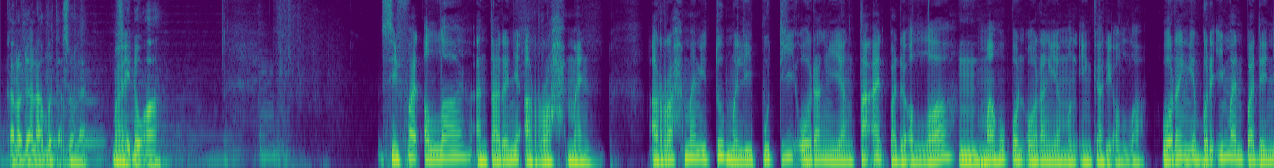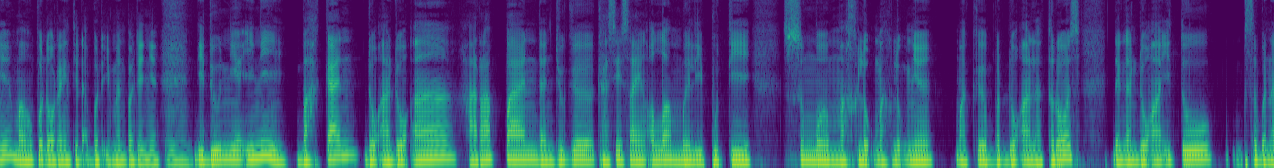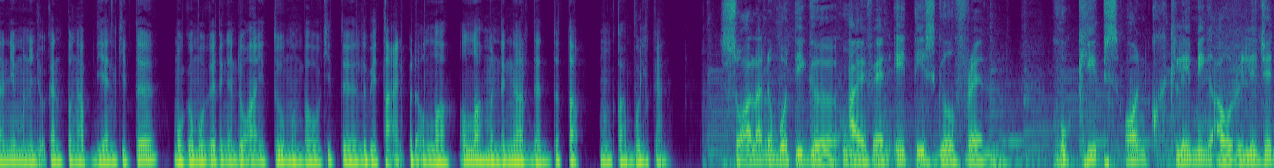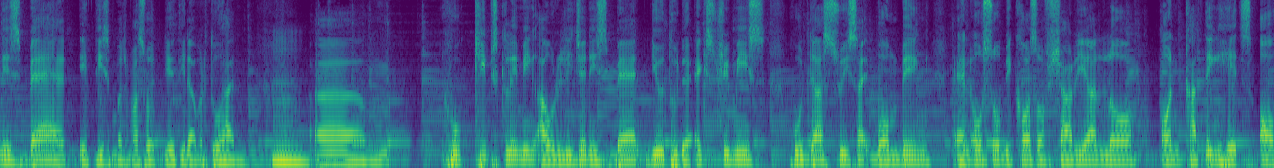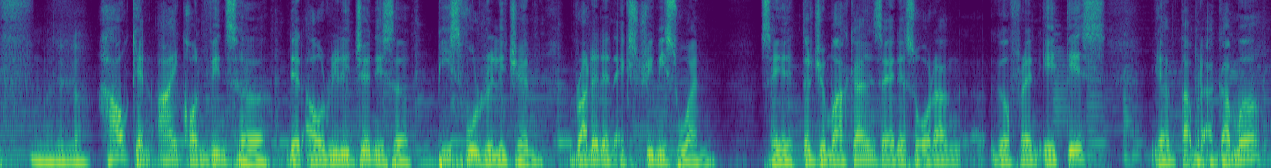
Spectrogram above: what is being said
Kalau dah lama tak solat Saya Baik. doa Sifat Allah antaranya Ar-Rahman. Ar-Rahman itu meliputi orang yang taat pada Allah Hmm. maupun orang yang mengingkari Allah. Orang yang beriman padanya maupun orang yang tidak beriman padanya. hmm. Di dunia ini bahkan doa-doa, harapan dan juga kasih sayang Allah meliputi semua makhluk-makhluknya. Maka berdoalah terus. Dengan doa itu sebenarnya menunjukkan pengabdian kita. Moga-moga dengan doa itu membawa kita lebih taat pada Allah. Allah mendengar dan tetap mengkabulkan. Soalan nombor tiga I have an atheist girlfriend Who keeps on claiming our religion is bad Atheist maksud dia tidak bertuhan Hmm. um, who keeps claiming our religion is bad due to the extremists who does suicide bombing and also because of Sharia law on cutting heads off. How can I convince her that our religion is a peaceful religion rather than extremist one? Saya terjemahkan saya ada seorang uh, girlfriend atheist yang tak beragama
